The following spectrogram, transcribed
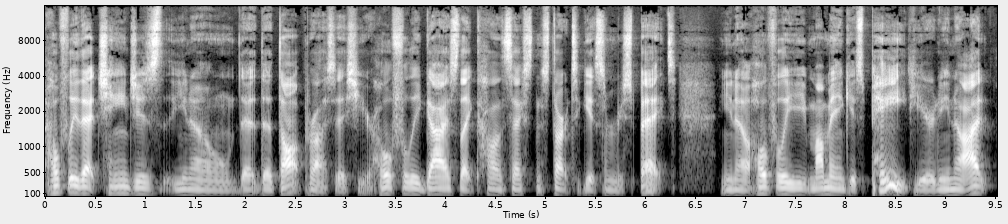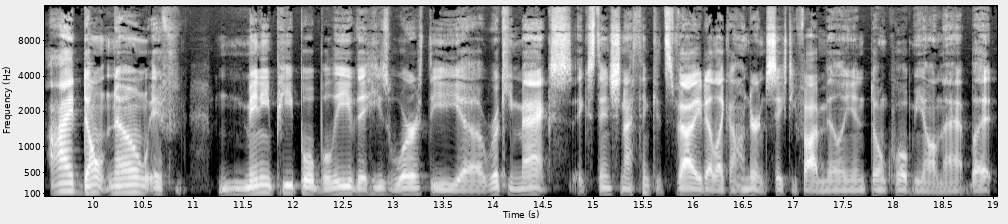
Hopefully that changes, you know, the, the thought process here. Hopefully guys like Collin Sexton start to get some respect. You know, hopefully my man gets paid here. You know, I, I don't know if – Many people believe that he's worth the uh, rookie max extension. I think it's valued at like 165 million. Don't quote me on that, but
